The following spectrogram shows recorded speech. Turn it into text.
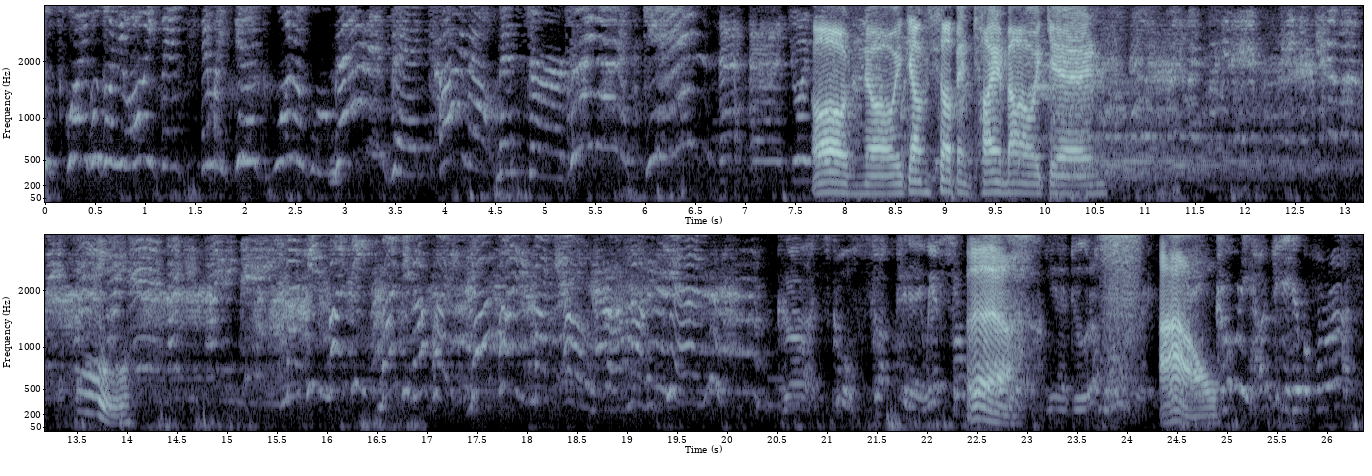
subscribers on your OnlyFans and my dad's one of them. That is it. Time out, Mister. Time out again? Enjoy Oh no, he got himself in timeout again. Ooh. Mikey, Mikey, Mikey, not fighting, not fighting, Mikey. Oh God, not again. God, school sucked today. We have so Ugh. Yeah, dude, I'm over it. Ow. Cody, how'd you get here before us?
